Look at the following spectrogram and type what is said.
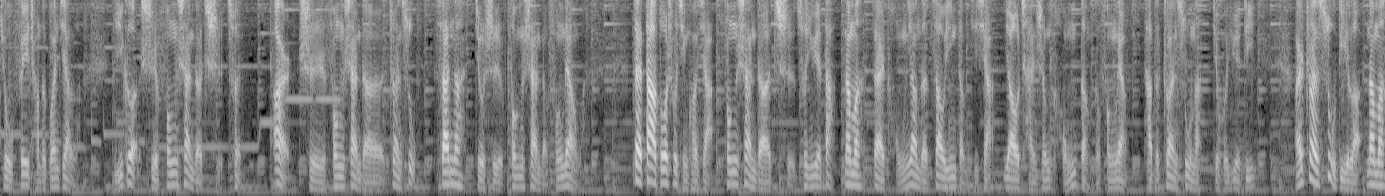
就非常的关键了。一个是风扇的尺寸，二是风扇的转速，三呢就是风扇的风量了。在大多数情况下，风扇的尺寸越大，那么在同样的噪音等级下，要产生同等的风量，它的转速呢就会越低。而转速低了，那么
